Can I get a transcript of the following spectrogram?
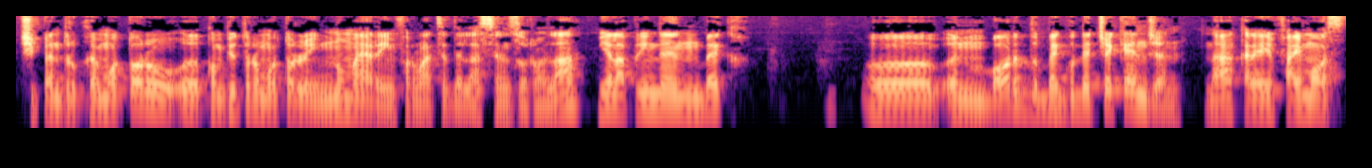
Și pentru că motorul, uh, computerul motorului nu mai are informație de la senzorul ăla, el aprinde în back, uh, în board, back-ul de check engine, da? Care e faimos.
